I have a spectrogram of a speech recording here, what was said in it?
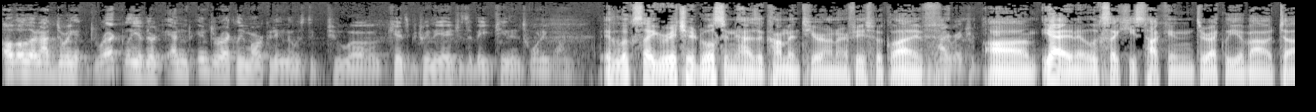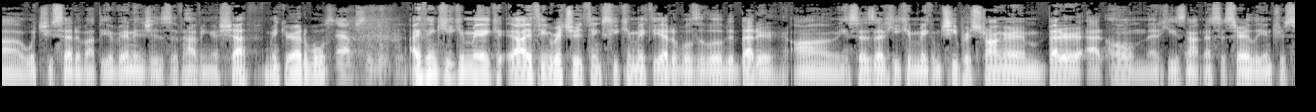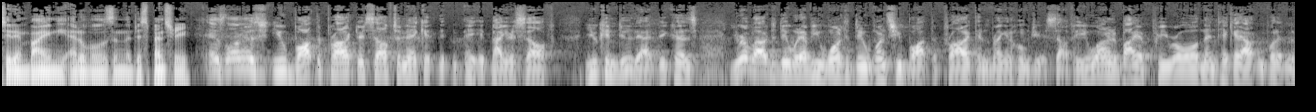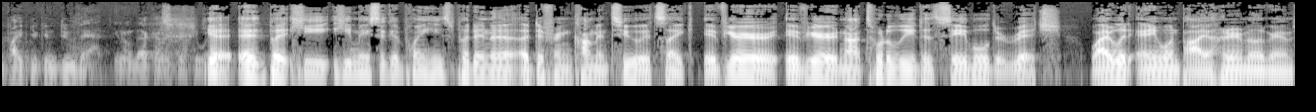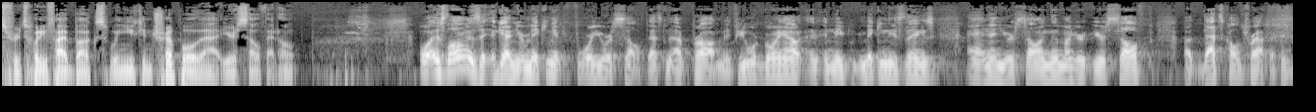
Although they're not doing it directly, they're in- indirectly marketing those to, to uh, kids between the ages of 18 and 21. It looks like Richard Wilson has a comment here on our Facebook Live. Hi, Richard. Um, yeah, and it looks like he's talking directly about uh, what you said about the advantages of having a chef make your edibles. Absolutely. I think he can make. I think Richard thinks he can make the edibles a little bit better. Um, he says that he can make them cheaper, stronger, and better at home. That he's not necessarily interested in buying the edibles in the dispensary. As long as you bought the product yourself to make it, make it by yourself, you can do that because you're allowed to do whatever you want to do once you bought the product and bring it home to yourself. If you wanted to buy a pre-roll and then take it out and put it in the pipe, you can do that. You know that kind of situation. Yeah, it, but he he makes a good point. He's put in a, a different comment too. It's like if you're if you're not totally disabled or rich, why would anyone buy 100 milligrams for 25 bucks when you can triple that yourself at home? Well, as long as again you're making it for yourself, that's not a problem. If you were going out and, and make, making these things and then you're selling them on your, yourself, uh, that's called trafficking.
